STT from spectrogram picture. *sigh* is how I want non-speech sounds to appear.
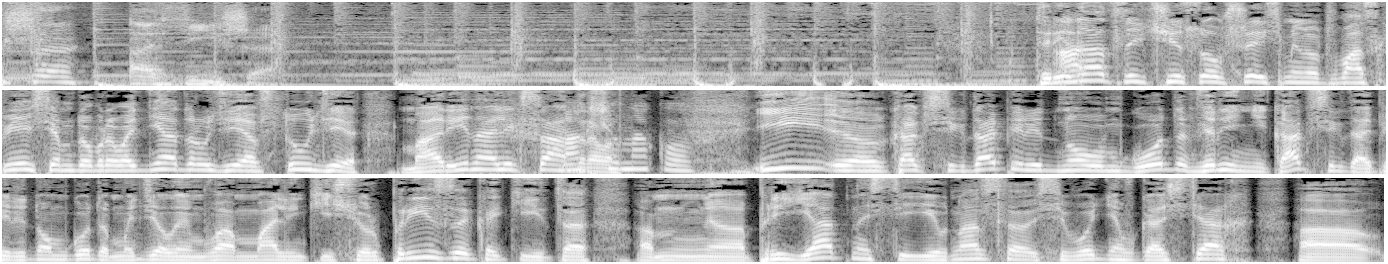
Наша афиша. 13 часов 6 минут в Москве. Всем доброго дня, друзья. В студии Марина Александрова. Челноков. И, э, как всегда, перед Новым годом, вернее, не как всегда, перед Новым годом мы делаем вам маленькие сюрпризы, какие-то э, приятности. И у нас э, сегодня в гостях а,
